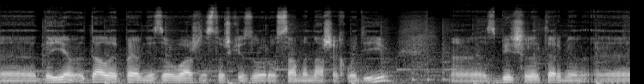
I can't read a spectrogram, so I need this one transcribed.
Е, дали певні зауваження з точки зору саме наших водіїв. Е, Збільшили термін е,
